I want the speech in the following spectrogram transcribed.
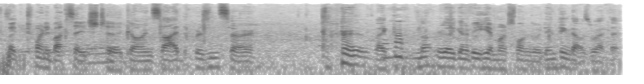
It's like 20 bucks each to go inside the prison, so like uh-huh. not really going to be here much longer. We didn't think that was worth it.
